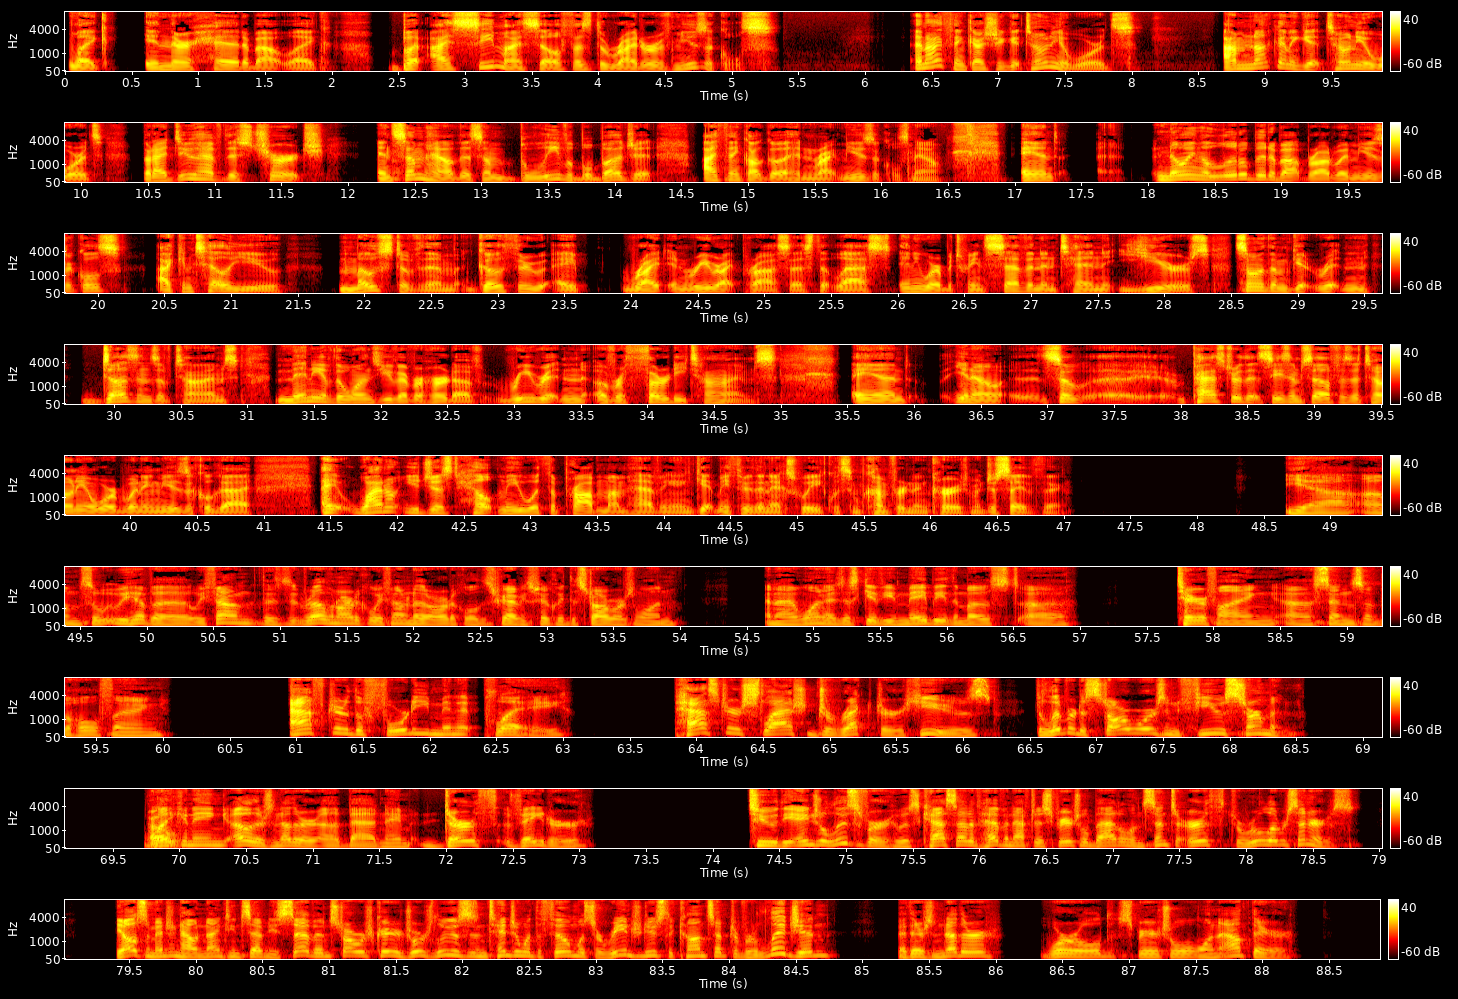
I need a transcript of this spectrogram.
like in their head about like, but I see myself as the writer of musicals. And I think I should get Tony Awards. I'm not going to get Tony Awards, but I do have this church and somehow this unbelievable budget. I think I'll go ahead and write musicals now. And uh, knowing a little bit about Broadway musicals, I can tell you most of them go through a write and rewrite process that lasts anywhere between seven and 10 years. Some of them get written dozens of times. Many of the ones you've ever heard of, rewritten over 30 times. And, you know, so uh, pastor that sees himself as a Tony Award winning musical guy, hey, why don't you just help me with the problem I'm having and get me through the next week with some comfort and encouragement? Just say the thing. Yeah. Um, so we have a we found there's a relevant article. We found another article describing specifically the Star Wars one, and I want to just give you maybe the most uh, terrifying uh, sentence of the whole thing. After the 40 minute play, pastor slash director Hughes delivered a Star Wars infused sermon, Oh. likening oh, there's another uh, bad name, Darth Vader, to the angel Lucifer, who was cast out of heaven after a spiritual battle and sent to earth to rule over sinners. He also mentioned how in 1977, Star Wars creator George Lucas' intention with the film was to reintroduce the concept of religion, that there's another world, spiritual one out there.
